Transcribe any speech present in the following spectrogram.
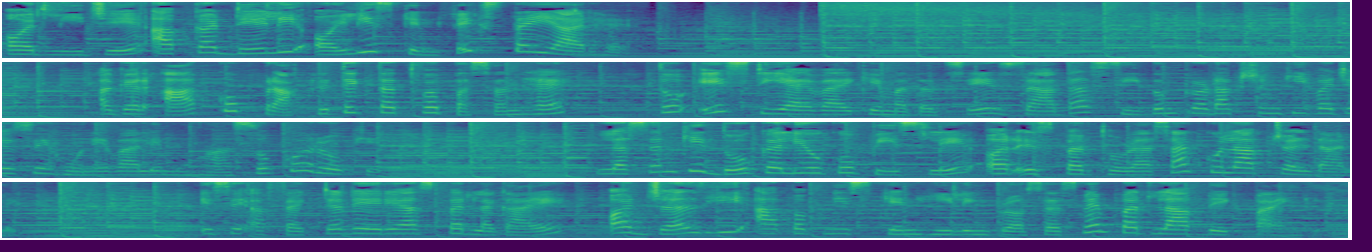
और लीजिए आपका डेली ऑयली स्किन फिक्स तैयार है। अगर आपको प्राकृतिक तत्व पसंद है तो इस डी के मदद से ज़्यादा सीबम प्रोडक्शन की वजह से होने वाले मुहासों को रोके लसन की दो कलियों को पीस ले और इस पर थोड़ा सा गुलाब जल डालें। इसे अफेक्टेड एरियाज़ पर लगाएँ और जल्द ही आप अपनी स्किन हीलिंग प्रोसेस में बदलाव देख पाएँगे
